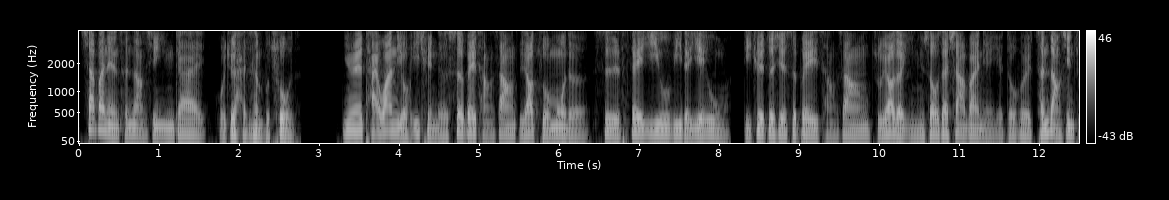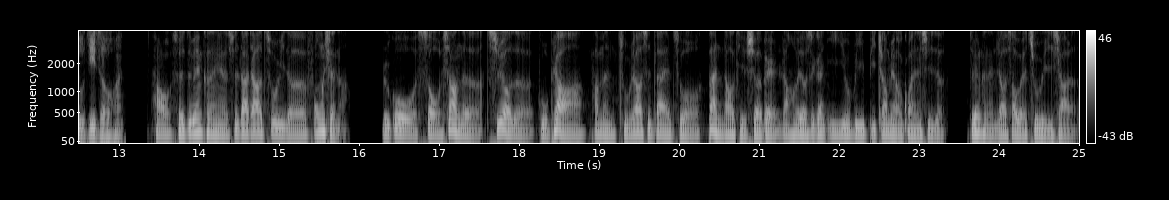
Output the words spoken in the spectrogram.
下半年成长性应该我觉得还是很不错的。因为台湾有一群的设备厂商比较琢磨的是非 EUV 的业务嘛，的确这些设备厂商主要的营收在下半年也都会成长性逐季走缓。好，所以这边可能也是大家要注意的风险啊。如果我手上的持有的股票啊，他们主要是在做半导体设备，然后又是跟 EUV 比较没有关系的，这边可能就要稍微注意一下了。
